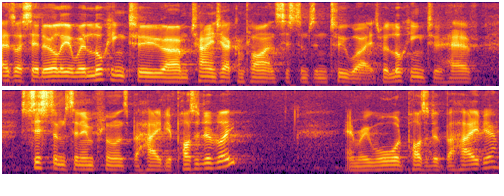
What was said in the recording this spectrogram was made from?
as I said earlier, we're looking to um, change our compliance systems in two ways. We're looking to have systems that influence behaviour positively and reward positive behaviour.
